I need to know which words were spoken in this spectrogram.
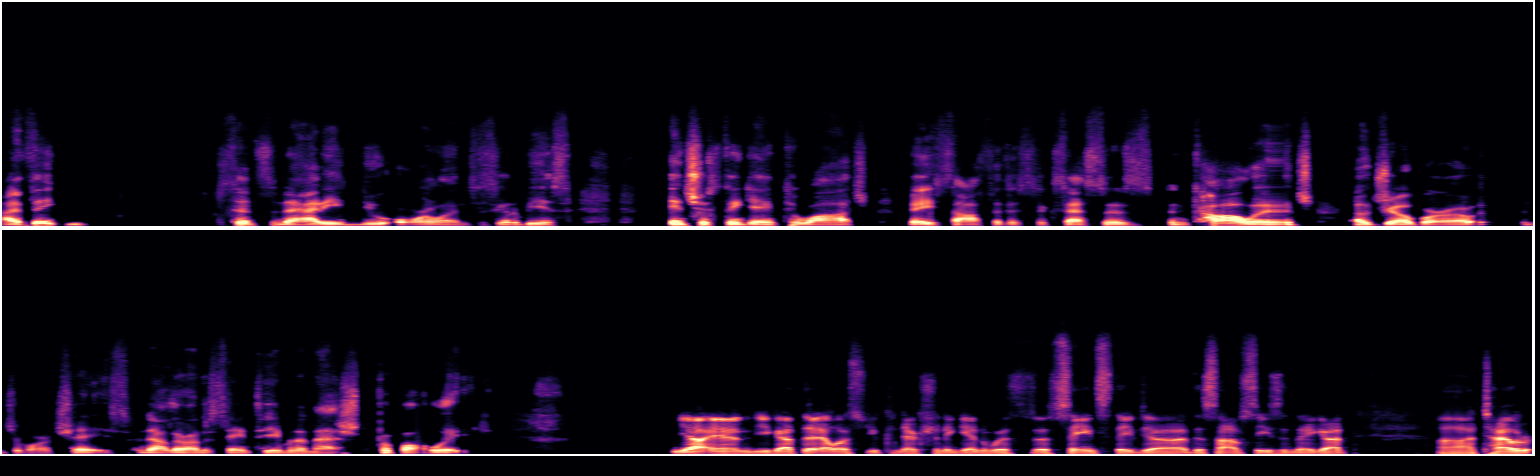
I think Cincinnati, New Orleans is going to be an interesting game to watch based off of the successes in college of Joe Burrow and Ja'Marr Chase. And now they're on the same team in the National Football League. Yeah, and you got the LSU connection again with the Saints. They uh, this offseason they got uh, Tyler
